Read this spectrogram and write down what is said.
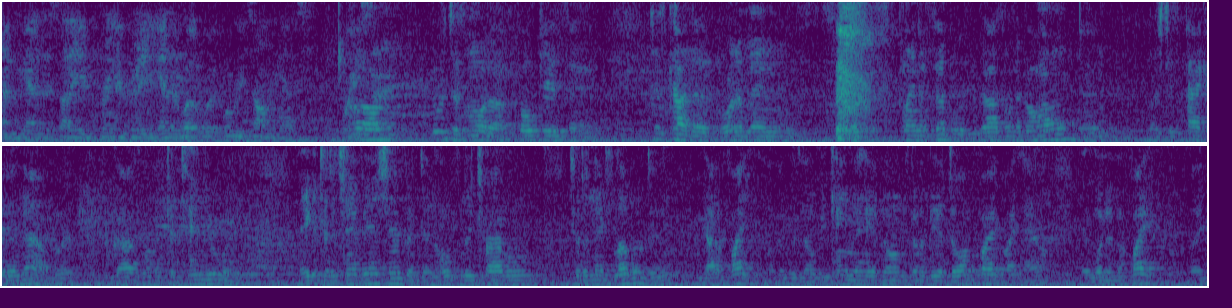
time the guys. I saw you bring everybody together. What, what, what were you telling the guys before you Um, started? it was just more to focus and just kind of brought them in. It's plain and simple. If you guys want to go home, then let's just pack it in now. But if you guys want to continue and make it to the championship and then hopefully travel to the next level, then we got to fight. We know we came in here knowing it's going to be a dog fight right now. They're winning the fight. It's like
